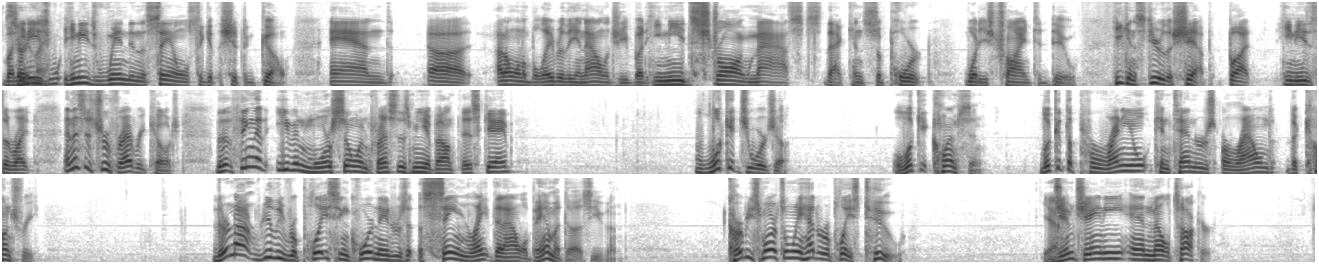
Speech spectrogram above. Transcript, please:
But he needs he needs wind in the sails to get the ship to go, and uh, I don't want to belabor the analogy, but he needs strong masts that can support what he's trying to do. He can steer the ship, but he needs the right. And this is true for every coach. But the thing that even more so impresses me about this, game look at Georgia, look at Clemson, look at the perennial contenders around the country. They're not really replacing coordinators at the same rate that Alabama does, even. Kirby Smart's only had to replace two yeah. Jim Chaney and Mel Tucker.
